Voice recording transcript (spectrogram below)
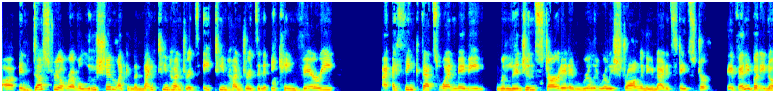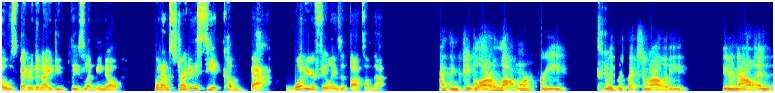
uh, industrial revolution like in the 1900s 1800s and it became very I, I think that's when maybe religion started and really really strong in the united states. If anybody knows better than i do please let me know. But i'm starting to see it come back. What are your feelings and thoughts on that? I think people are a lot more free with their sexuality, you know, now. And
